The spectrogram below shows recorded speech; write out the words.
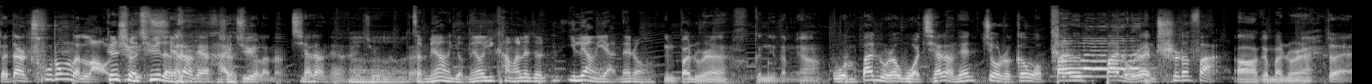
对，但是初中的老跟社区的前两天还聚了呢，前两天还聚了呃，怎么样？有没有一看完了就一亮眼那种？你们班主任跟你怎么样？我们班主任，我前两天就是跟我班班主任吃的饭，啊、跟班主任对，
